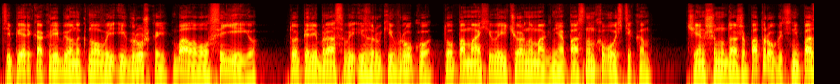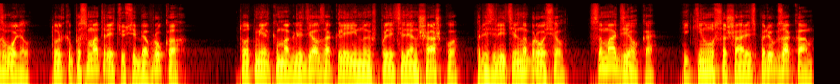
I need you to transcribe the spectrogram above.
Теперь, как ребенок новой игрушкой, баловался ею, то перебрасывая из руки в руку, то помахивая черным огнеопасным хвостиком. Ченшину даже потрогать не позволил, только посмотреть у себя в руках. Тот мельком оглядел заклеенную в полиэтилен шашку, презрительно бросил «Самоделка» и кинулся шарить по рюкзакам.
